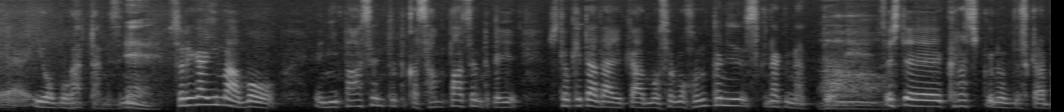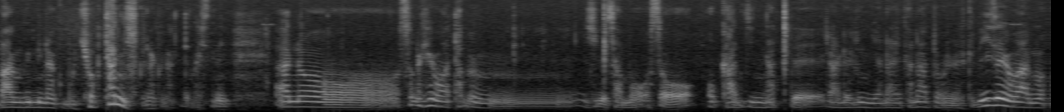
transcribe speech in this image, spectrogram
えー要望があったんですね。ええ。それが今はもう2%とか3%とか一桁台かもうそれも本当に少なくなってそしてクラシックのですから番組なんかも極端に少なくなってましてね。あのその辺は多分石毛さんもそうお感じになってられるんじゃないかなと思いますけど以前はあの、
